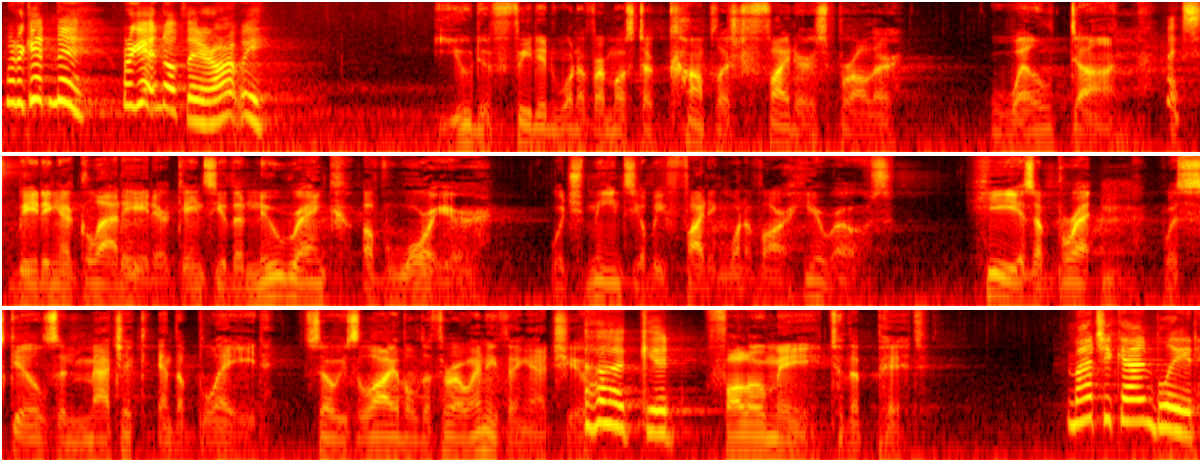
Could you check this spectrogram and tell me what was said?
we're getting there. we're getting up there, aren't we? You defeated one of our most accomplished fighters, Brawler. Well done. Thanks. Beating a gladiator gains you the new rank of warrior, which means you'll be fighting one of our heroes. He is a Breton with skills in magic and the blade, so he's liable to throw anything at you. Ah, good. Follow me to the pit. Magic and blade.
